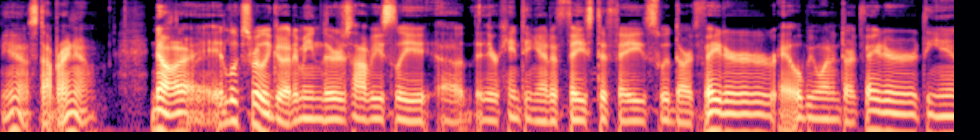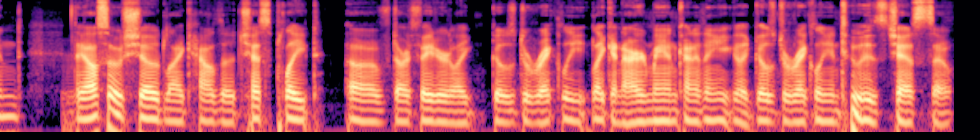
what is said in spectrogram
Yeah, stop right now. No, uh, it looks really good. I mean, there's obviously uh, they're hinting at a face to face with Darth Vader, Obi Wan and Darth Vader at the end. They also showed like how the chest plate of Darth Vader like goes directly like an Iron Man kind of thing. It like goes directly into his chest. So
